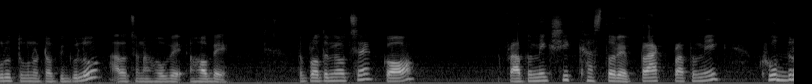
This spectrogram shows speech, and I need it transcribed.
গুরুত্বপূর্ণ টপিকগুলো আলোচনা হবে হবে। তো প্রথমে হচ্ছে ক, প্রাথমিক শিক্ষা স্তরে প্রাক প্রাথমিক, ক্ষুদ্র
